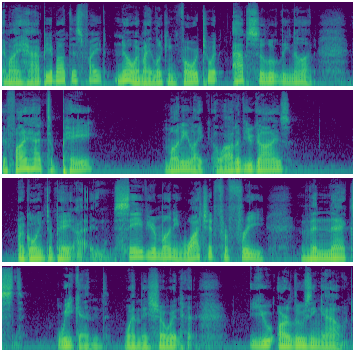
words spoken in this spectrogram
am I happy about this fight? No. Am I looking forward to it? Absolutely not. If I had to pay money like a lot of you guys are going to pay, save your money. Watch it for free the next weekend when they show it. you are losing out.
